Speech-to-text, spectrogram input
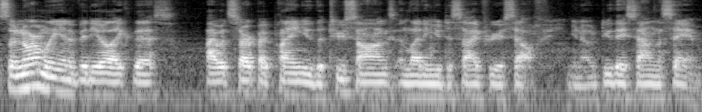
So normally in a video like this, I would start by playing you the two songs and letting you decide for yourself. You know, do they sound the same?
